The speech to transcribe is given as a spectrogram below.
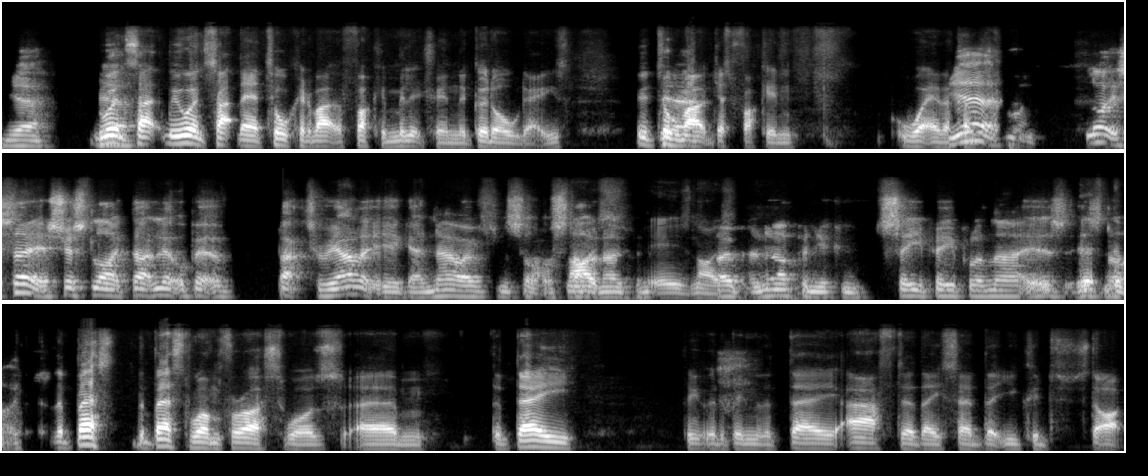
yeah. We weren't sat we weren't sat there talking about the fucking military in the good old days. We were talking Yeah. about just fucking whatever. Yeah. Like you say, it's just like that little bit of back to reality again. Now everything's sort of starting nice. open, It is nice. opening up, and you can see people, and that is The, it's the- nice. the best the best one for us was um, the day. I think it would have been the day after they said that you could start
